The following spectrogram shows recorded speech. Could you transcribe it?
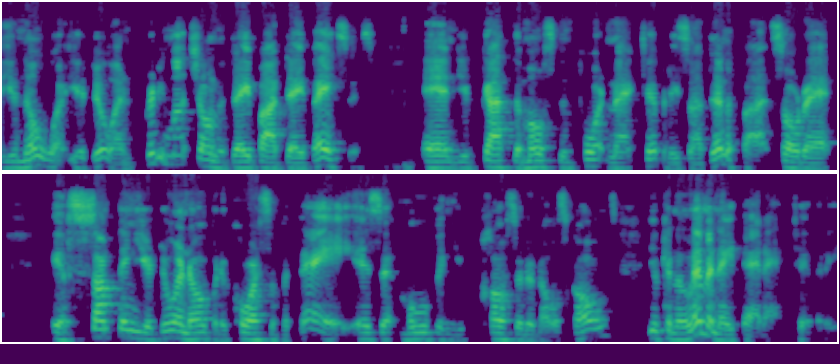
you know what you're doing pretty much on a day by day basis. And you've got the most important activities identified so that if something you're doing over the course of a day isn't moving you closer to those goals, you can eliminate that activity.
